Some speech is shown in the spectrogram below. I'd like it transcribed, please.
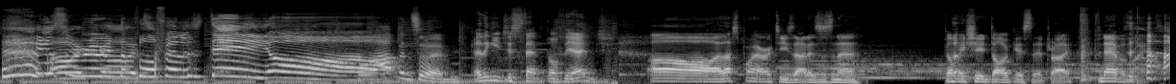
He just Oh ruined God. the poor fella's day. Oh, What happened to him? I think he just stepped off the edge. Oh, that's priorities, that is, isn't it? Don't make sure your dog gets there dry. Never mind.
